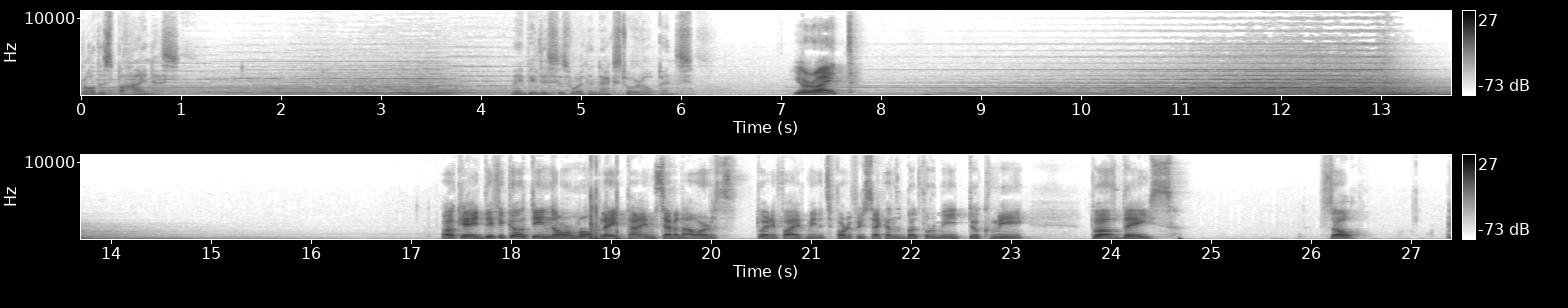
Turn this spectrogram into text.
Put all this behind us. Maybe this is where the next door opens. You're right. Okay, difficulty normal, play time 7 hours 25 minutes 43 seconds, but for me it took me 12 days. So,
